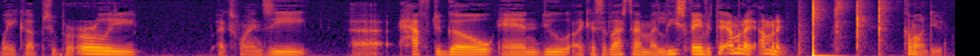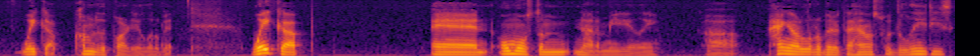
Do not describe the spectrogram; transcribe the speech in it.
wake up super early, X, Y, and Z. Uh, have to go and do, like I said last time, my least favorite thing. I'm gonna, I'm gonna. Come on, dude, wake up. Come to the party a little bit. Wake up, and almost um, not immediately, uh, hang out a little bit at the house with the ladies,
